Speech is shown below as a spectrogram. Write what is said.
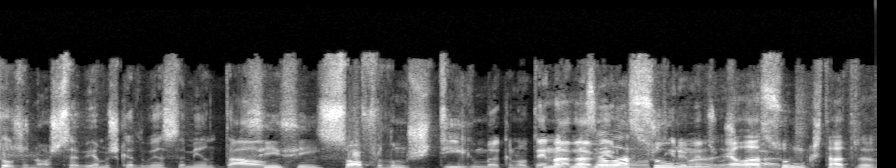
todos nós sabemos que a doença mental Sim, sim. sofre de um estigma que não tem Ma- nada Mas a ver ela com assume, ela assume que está a, tra-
